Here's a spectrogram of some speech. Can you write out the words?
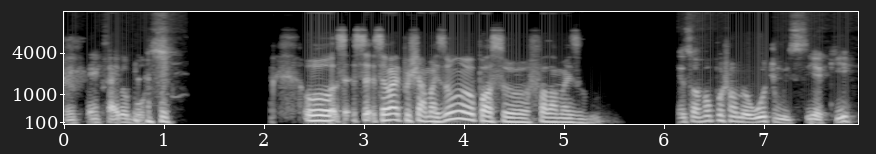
Tem, tem que sair do bolso. Você vai puxar mais um ou eu posso falar mais um? Eu só vou puxar o meu último em si aqui.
